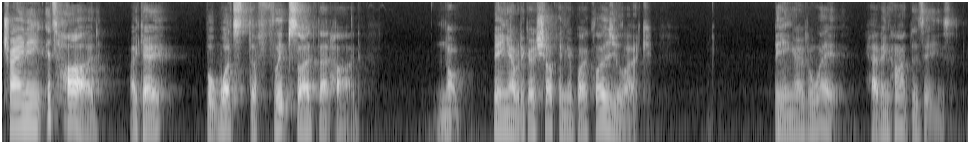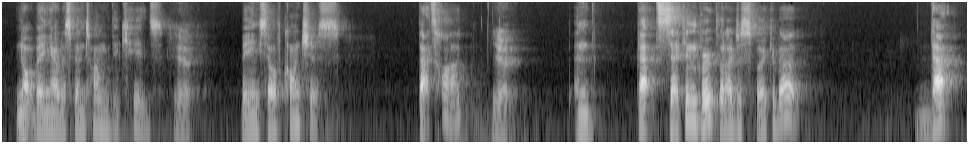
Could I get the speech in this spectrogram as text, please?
training. It's hard. Okay, but what's the flip side to that hard? Not being able to go shopping and buy clothes you like. Being overweight, having heart disease, not being able to spend time with your kids, Yeah, being self-conscious. That's hard. yeah, And that second group that I just spoke about, that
